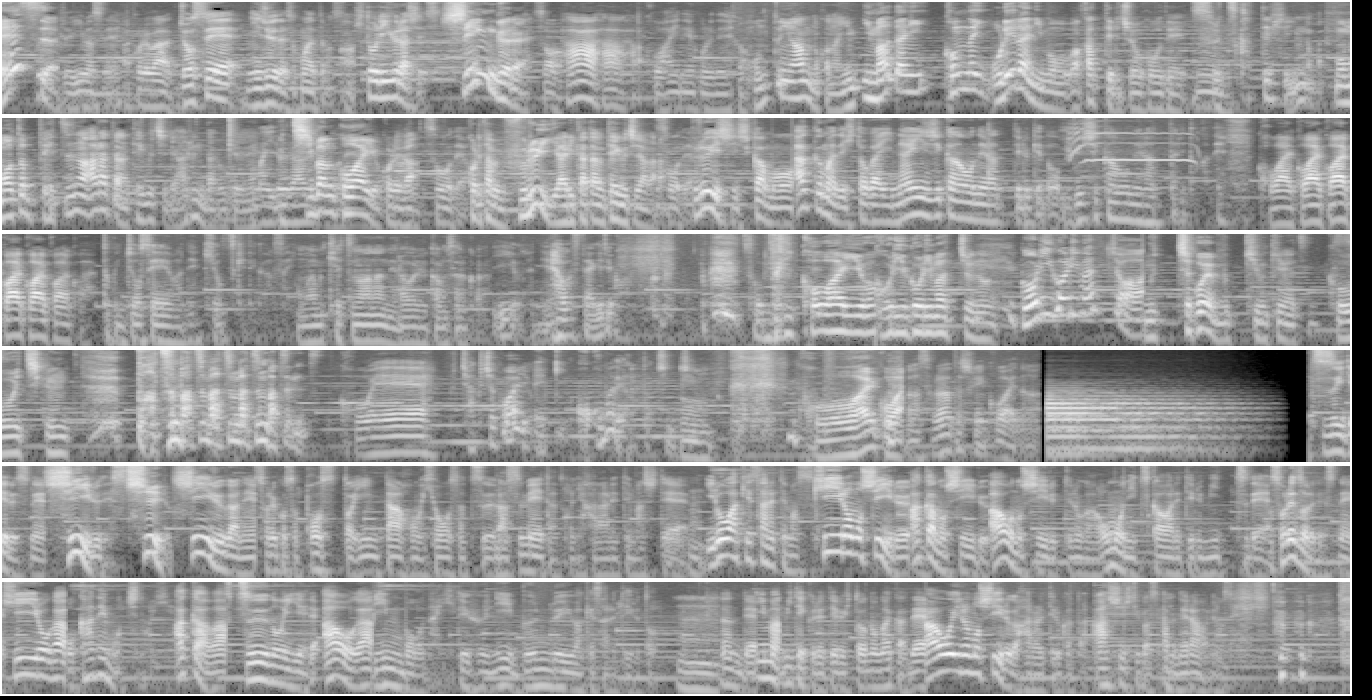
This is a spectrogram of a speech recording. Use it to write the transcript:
S? ゃんじゃあ言いますね。これは女性20代そこまでやってます。あ。一人暮らしです。シングル？そう。はあはあはあ。怖いねこれね。本当にあんのかな？いいまだに？こんな俺らにも分かってる情報でそれ使ってる人いんのかな、もうまた別の新たな手口であるんだろうけどね、まあいろいろある一番怖いよこれが。そうだよ。これ多分古いやり方の手口だから。そうだよ。古いししかもあくまで人がいない時間を狙ってるけどいる時間を狙ったりとかね。怖い怖い怖い怖い怖い怖い怖い女性はね気をつけてください。お前もケツの穴狙われる可能性あるから。いいよ狙わせてあげるよ。そんなに。怖いよ。ゴリゴリマッチョの。ゴリゴリマッチョ？むっちゃ怖いムッキムキのやつ。光一くんバツンバツンバツンバツンバツン。怖え。むちゃくちゃ怖いよ。えここまでやった？チンチン、うん、怖い怖い。あそれは確かに怖いな続いてですねシールです。シール？シールがねそれこそポストインターホン表札ガスメーターとかに貼られてまして、うん。色分けされてます。黄色のシール赤のシール青のシールっていうのが主に使われている3つでそれぞれですね黄色がお金持ちの家赤は普通の家で青が貧乏な家っていう風に分類分けされていると。うん。なんで今見てくれてる人の中で青色のシールが貼られてる方安心してください。多分狙われません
